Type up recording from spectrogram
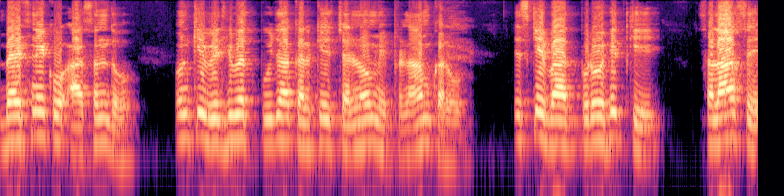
बैठने को आसन दो, उनकी विधिवत पूजा करके चरणों में प्रणाम करो। इसके बाद पुरोहित की सलाह से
